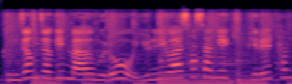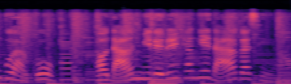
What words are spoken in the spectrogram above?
긍정적인 마음으로 윤리와 사상의 깊이를 탐구하고 더 나은 미래를 향해 나아가세요.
